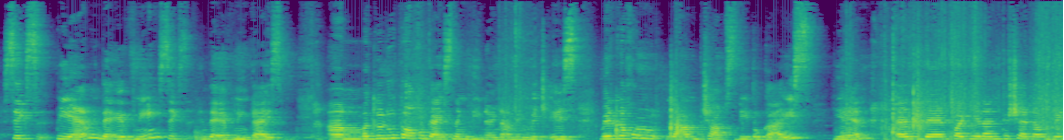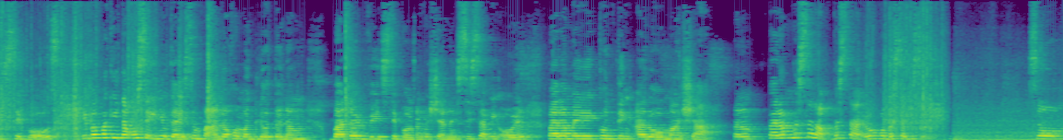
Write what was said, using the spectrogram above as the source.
6 p.m. in the evening. 6 in the evening, guys. Um, magluluto ako, guys, ng dinner namin. Which is, meron akong lamb chops dito, guys. Yan. And then, partneran ko siya ng vegetables. Ipapakita ko sa inyo guys yung paano ako magluto ng buttered vegetables. ko siya ng sesame oil para may kunting aroma siya. Parang, parang masarap. Basta, ewan ko, basta gusto. So,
